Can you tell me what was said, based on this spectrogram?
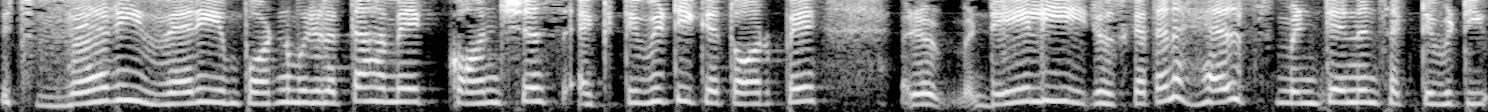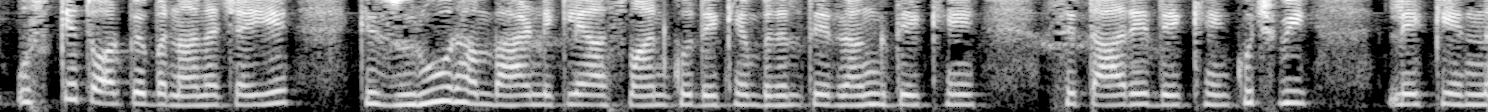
اٹس ویری ویری امپورٹنٹ مجھے لگتا ہے ہمیں ایک کانشیس ایکٹیویٹی کے طور پہ ڈیلی جو کہتے ہیں نا ہیلتھ مینٹیننس ایکٹیویٹی اس کے طور پہ بنانا چاہیے کہ ضرور ہم باہر نکلیں آسمان کو دیکھیں بدلتے رنگ دیکھیں ستارے دیکھیں کچھ بھی۔ لیکن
